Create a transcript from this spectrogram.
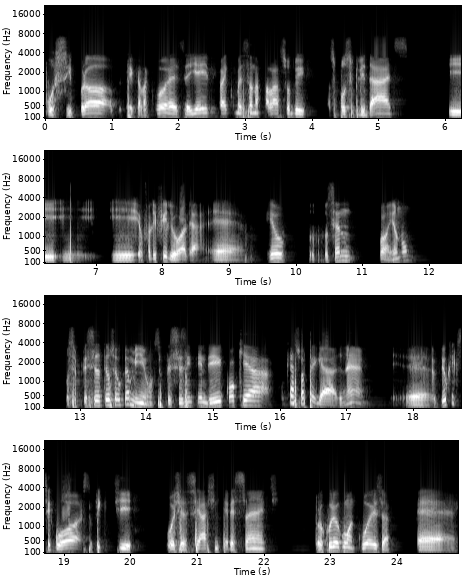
por si próprio, ter aquela coisa, e aí ele vai começando a falar sobre as possibilidades, e, e, e eu falei, filho, olha, é, eu, você não, bom, eu não, você precisa ter o seu caminho, você precisa entender qual que é a, qual que é a sua pegada, né, é, ver o que, que você gosta, o que, que te, poxa, você acha interessante, procure alguma coisa é,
